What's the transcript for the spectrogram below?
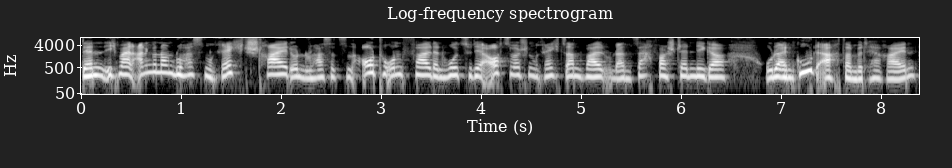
Denn ich meine, angenommen, du hast einen Rechtsstreit oder du hast jetzt einen Autounfall, dann holst du dir auch zum Beispiel einen Rechtsanwalt oder einen Sachverständiger oder einen Gutachter mit herein.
